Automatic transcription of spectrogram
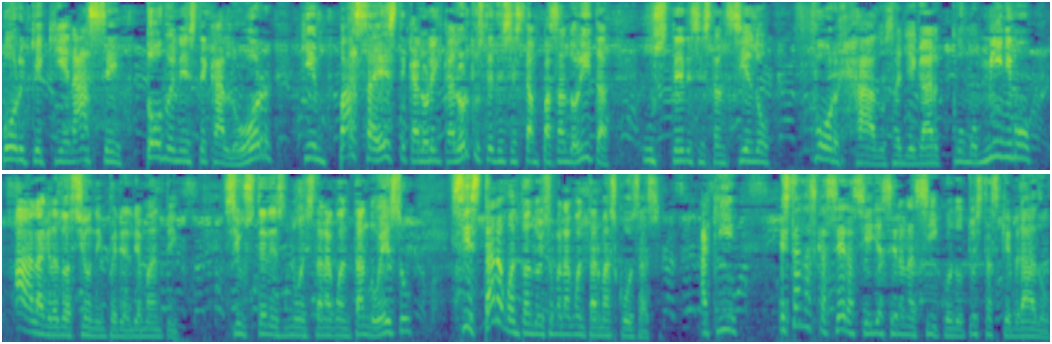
porque quien hace todo en este calor, quien pasa este calor, el calor que ustedes están pasando ahorita, ustedes están siendo forjados a llegar como mínimo a la graduación de Imperial Diamante. Si ustedes no están aguantando eso, si están aguantando eso van a aguantar más cosas. Aquí están las caseras y ellas eran así cuando tú estás quebrado,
